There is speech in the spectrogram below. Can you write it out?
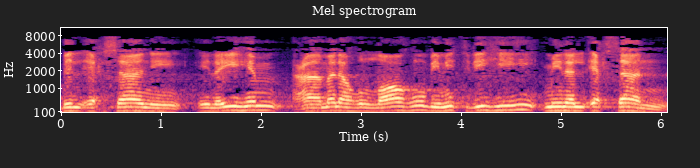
بالإحسان إليهم عامله الله بمثله من الإحسان.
